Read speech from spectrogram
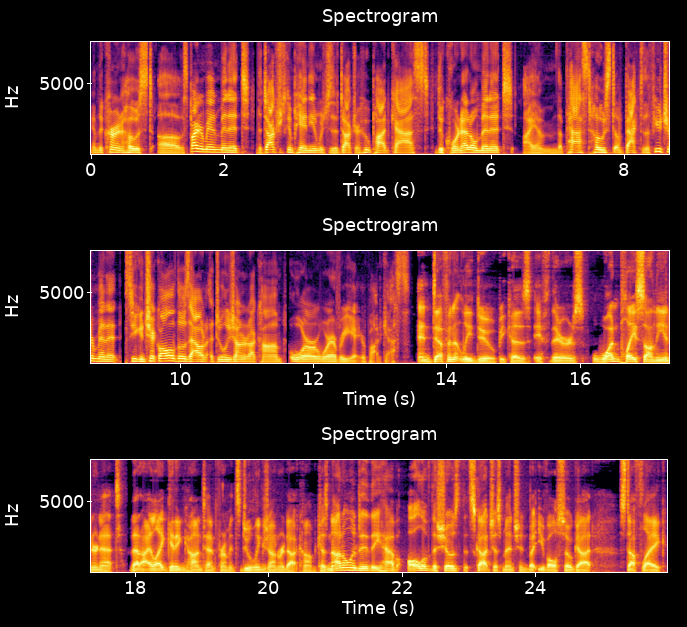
am the current host of Spider Man Minute, The Doctor's Companion, which is a Doctor Who podcast, The Cornetto Minute. I am the past host of Back to the Future Minute. So you can check all of those out at duelinggenre.com or wherever you get your podcasts. And definitely do, because if there's one place on the internet that I like getting content from, it's duelinggenre.com. Because not only do they have all of the shows that Scott just mentioned, but you've also got stuff like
